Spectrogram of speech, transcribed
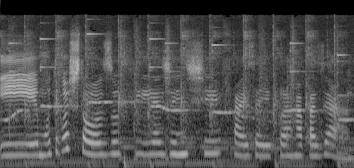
e muito gostoso que a gente faz aí com a rapaziada.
